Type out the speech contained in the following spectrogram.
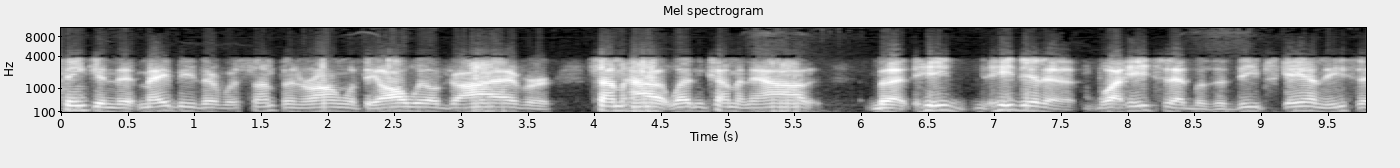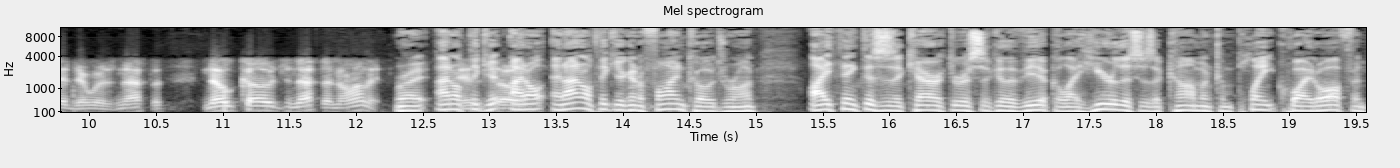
thinking that maybe there was something wrong with the all-wheel drive, or somehow it wasn't coming out. But he he did a what he said was a deep scan. He said there was nothing, no codes, nothing on it. Right. I don't And think you're, so- I don't and I don't think you're going to find codes, Ron. I think this is a characteristic of the vehicle. I hear this as a common complaint quite often.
